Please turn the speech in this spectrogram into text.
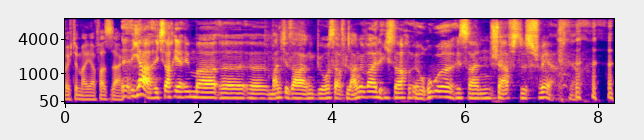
möchte man ja fast sagen. Äh, ja, ich sage ja immer, äh, äh, manche sagen boshaft Langeweile, ich sage, äh, Ruhe ist sein schärfstes Schwert. Ja.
